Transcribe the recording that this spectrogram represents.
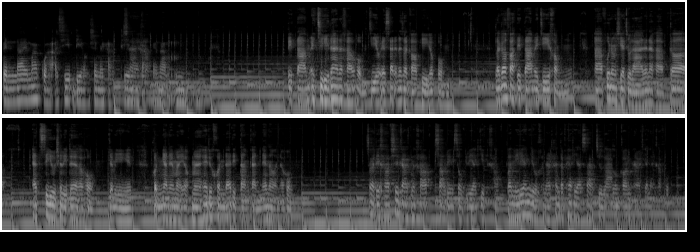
เป็นได้มากกว่าอาชีพเดียวใช่ไหมครับ ที่ใช่น้องครักาบรแนะนำอืมอืมติดตาม IG ได้นะครับผม g o s z underscore p ครับผม แล้วก็ฝากติดตาม IG ของอาผู้นำเชียร์จุฬาด้วยนะครับ ก็ at cu cheerleader ครับผม จะมีผลงานใหม่ๆออกมาให้ทุกคนได้ติดตามกันแน่นอนนะผม สวัสดีครับ ชื่อกัสนะครับ สาวเรียนส่งปริยากิจครับ ตอนนี้เรียนอยู่คณะทันตแพทยศาสตร์จุฬาลงกรณ์มหาวิทยาลัยครับผม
